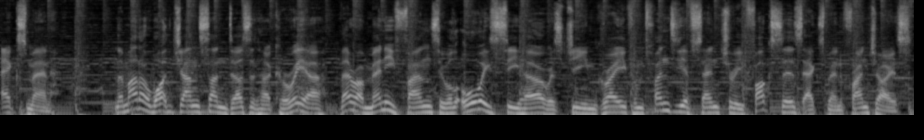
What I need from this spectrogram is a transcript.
X-Men no matter what Janssen does in her career, there are many fans who will always see her as Jean Grey from 20th Century Fox's X-Men franchise.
